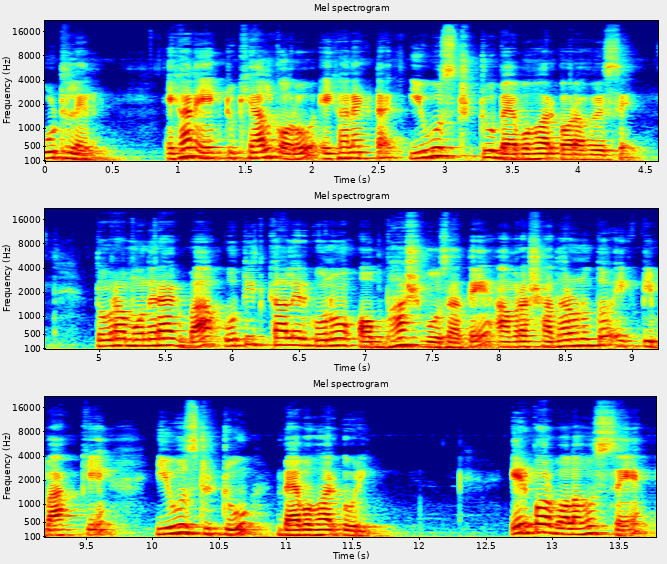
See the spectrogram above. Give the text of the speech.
উঠলেন। এখানে একটু খেয়াল করো, এখানে একটা ইউজড টু ব্যবহার করা হয়েছে। তোমরা মনে রাখবা, অতীতকালের কোনো অভ্যাস বোঝাতে আমরা সাধারণত একটি বাক্যে ইউজড টু ব্যবহার করি। এরপর বলা হচ্ছে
